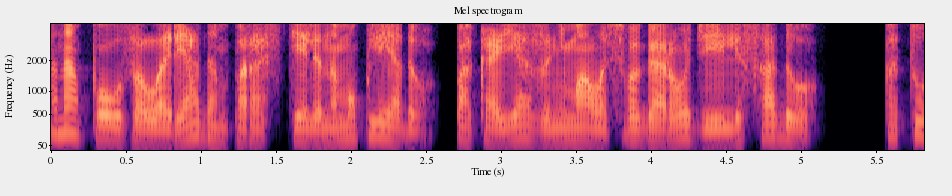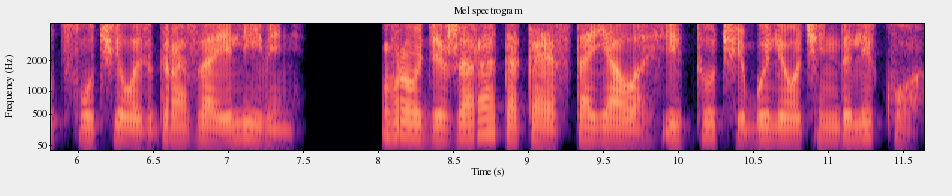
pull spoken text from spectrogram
она ползала рядом по расстеленному пледу, пока я занималась в огороде или саду. А тут случилась гроза и ливень. Вроде жара такая стояла, и тучи были очень далеко.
